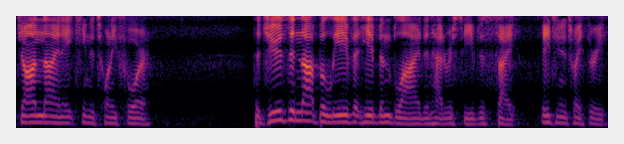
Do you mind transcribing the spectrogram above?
John 9, 18 to 24. The Jews did not believe that he had been blind and had received his sight. 18 to 23.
